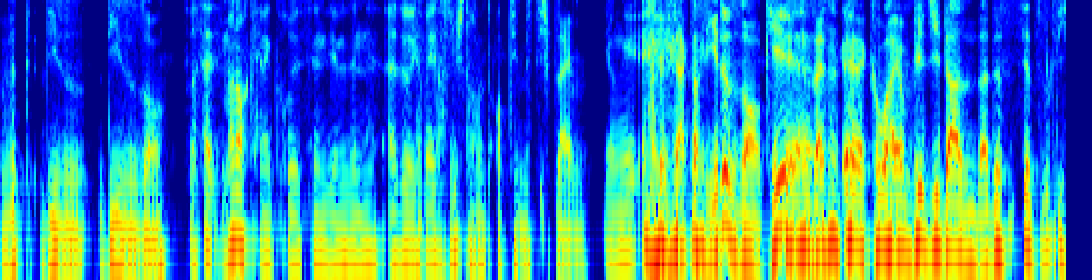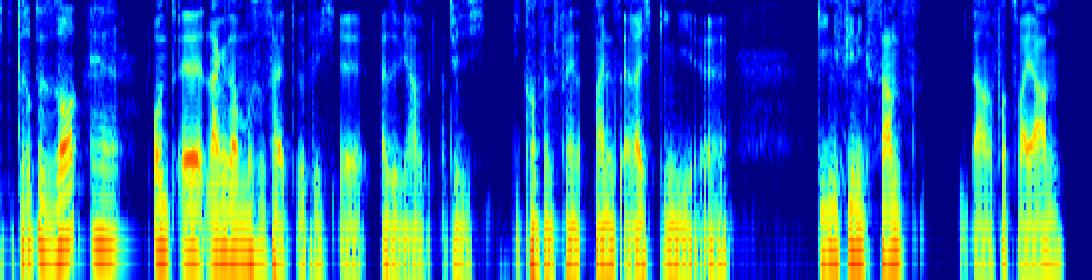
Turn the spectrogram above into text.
wird diese, diese Saison. Du hast halt immer noch keine Größe in dem Sinne. Also ich, weiß Lass mich nicht. doch optimistisch bleiben. Junge. Also ich sag das jede Saison, okay, Ja. seit äh, Kawhi und PG da sind. Das ist jetzt wirklich die dritte Saison Ja. und äh, langsam muss es halt wirklich, äh, also wir haben natürlich die Conference Fin- Finals erreicht gegen die, äh, gegen die Phoenix Suns da vor zwei Jahren.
